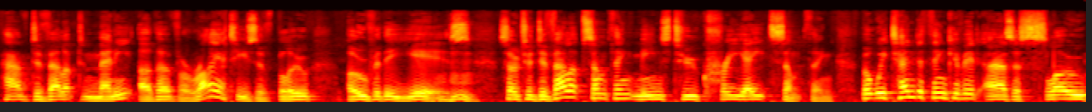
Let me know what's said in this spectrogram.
have developed many other varieties of blue over the years. Mm -hmm. So to develop something means to create something. But we tend to think of it as a slow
